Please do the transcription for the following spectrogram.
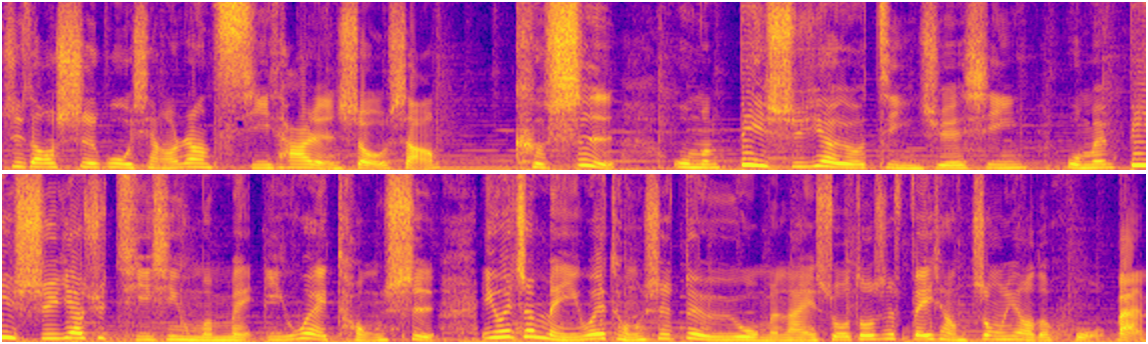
制造事故，想要让其他人受伤。可是。我们必须要有警觉心，我们必须要去提醒我们每一位同事，因为这每一位同事对于我们来说都是非常重要的伙伴，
